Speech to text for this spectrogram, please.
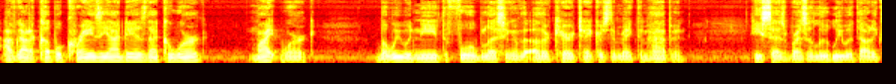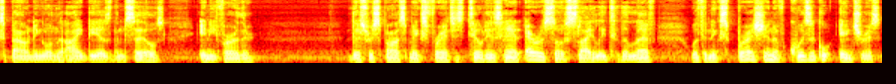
I've got a couple crazy ideas that could work, might work, but we would need the full blessing of the other caretakers to make them happen, he says resolutely without expounding on the ideas themselves any further. This response makes Francis tilt his head ever so slightly to the left with an expression of quizzical interest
